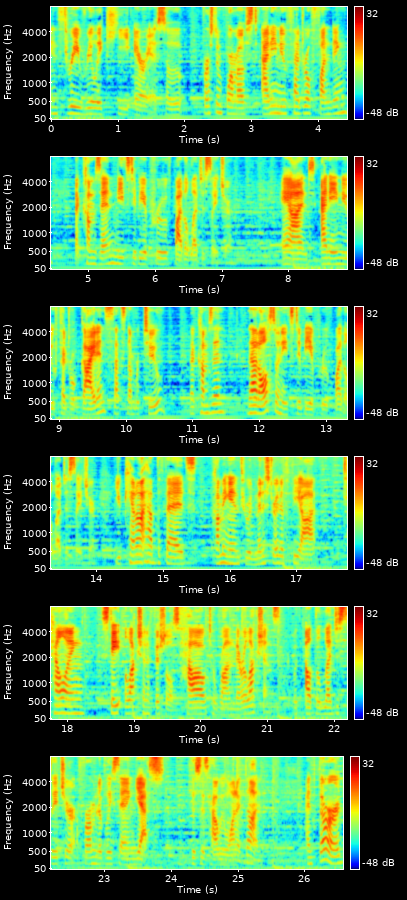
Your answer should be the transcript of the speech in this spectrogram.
in three really key areas. So, first and foremost, any new federal funding that comes in needs to be approved by the legislature. And any new federal guidance, that's number two, that comes in, that also needs to be approved by the legislature. You cannot have the feds coming in through administrative fiat telling state election officials how to run their elections without the legislature affirmatively saying, yes, this is how we want it done. And third,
